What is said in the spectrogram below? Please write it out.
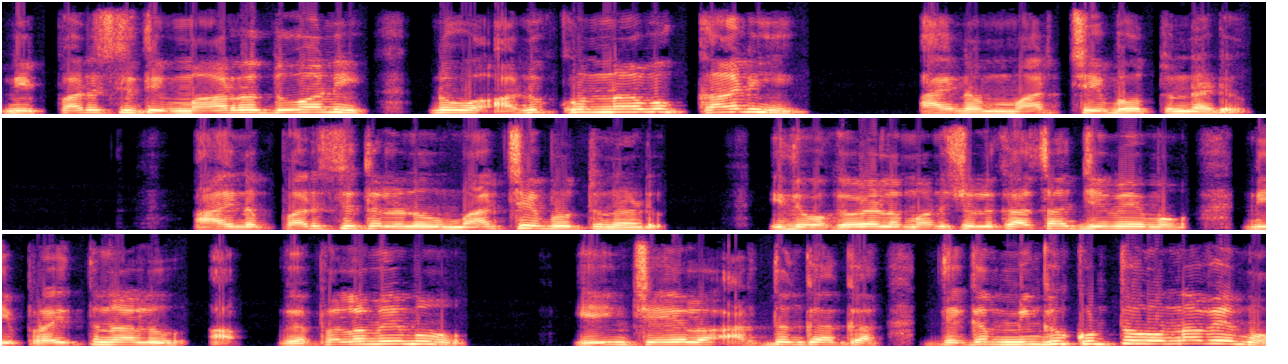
నీ పరిస్థితి మారదు అని నువ్వు అనుకున్నావు కానీ ఆయన మార్చేయబోతున్నాడు. ఆయన పరిస్థితులను మార్చేయబోతున్నాడు. ఇది ఒకవేళ మనుషులకు అసాధ్యమేమో నీ ప్రయత్నాలు విఫలమేమో ఏం చేయాలో అర్థం కాక దిగ మింగుకుంటూ ఉన్నావేమో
